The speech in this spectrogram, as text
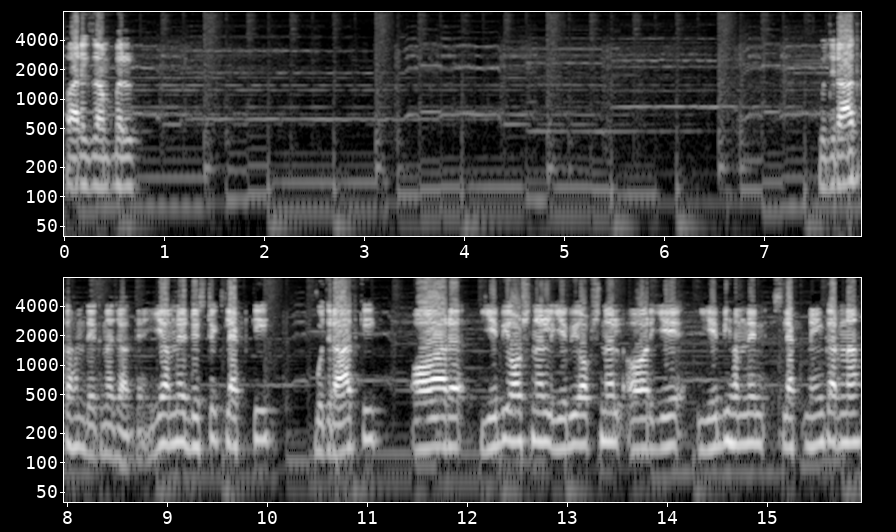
फॉर एग्ज़ाम्पल गुजरात का हम देखना चाहते हैं। ये हमने डिस्ट्रिक्ट सेलेक्ट की, गुजरात की और ये भी ऑप्शनल ये भी ऑप्शनल और ये ये भी हमने सिलेक्ट नहीं करना।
